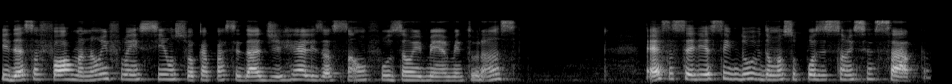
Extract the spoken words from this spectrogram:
e dessa forma não influenciam sua capacidade de realização, fusão e bem-aventurança? Essa seria sem dúvida uma suposição insensata.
